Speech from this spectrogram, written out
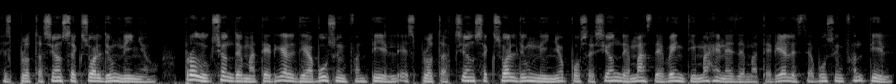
explotación sexual de un niño, producción de material de abuso infantil, explotación sexual de un niño, posesión de más de 20 imágenes de materiales de abuso infantil,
